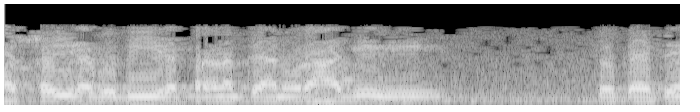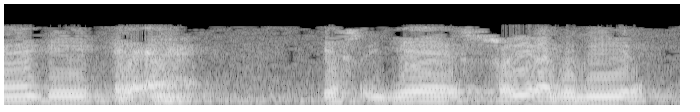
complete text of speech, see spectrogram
और सही रघुवीर प्रणत अनुरागी तो कहते हैं कि इस ये सोई रघुवीर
